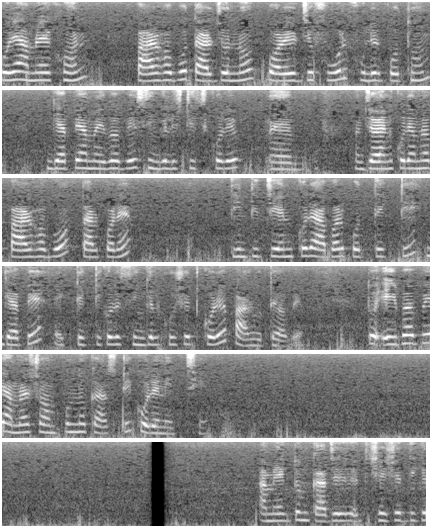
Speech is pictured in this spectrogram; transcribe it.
করে আমরা এখন পার হব তার জন্য পরের যে ফুল, ফুলের প্রথম গ্যাপে আমরা এভাবে সিঙ্গেল স্টিচ করে জয়েন করে আমরা পার হব। তারপরে তিনটি চেন করে আবার প্রত্যেকটি গ্যাপে একটি একটি করে সিঙ্গেল ক্রোশেট করে পার হতে হবে। তো এইভাবে আমরা সম্পূর্ণ কাজটি করে নিচ্ছি। আমি একদম কাজের শেষের দিকে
